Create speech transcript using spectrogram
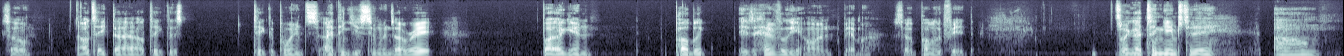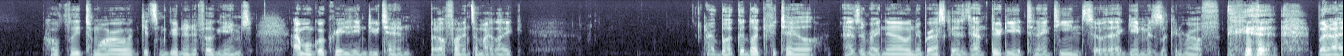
So I'll take that. I'll take this. Take the points. I think Houston wins outright. But again, public is heavily on Bama. So public fade. So I got 10 games today. Um, hopefully tomorrow I get some good NFL games. I won't go crazy and do 10, but I'll find some I like. But good luck if you tail as of right now, Nebraska is down 38 to 19, so that game is looking rough. but I,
